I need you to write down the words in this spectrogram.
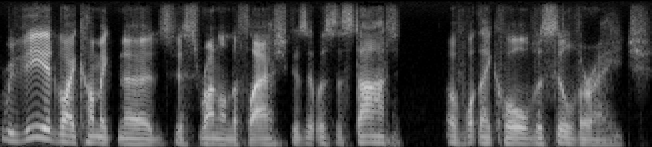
revered by comic nerds. This run on the Flash because it was the start of what they call the Silver Age.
